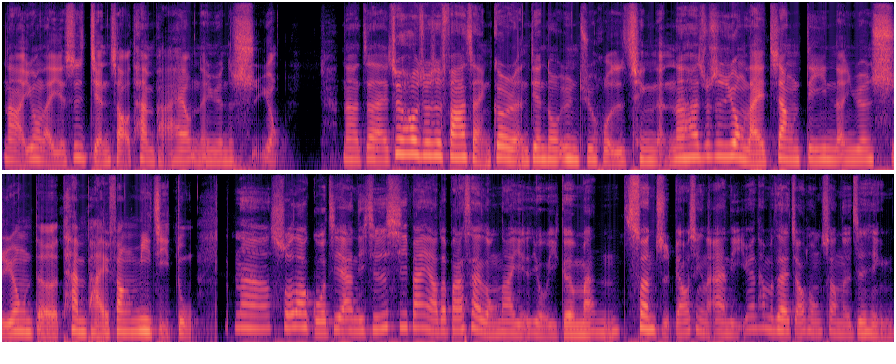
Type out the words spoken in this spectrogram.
那用来也是减少碳排，还有能源的使用。那再来最后就是发展个人电动运具或者是氢能，那它就是用来降低能源使用的碳排放密集度。那说到国际案例，其实西班牙的巴塞隆纳也有一个蛮算指标性的案例，因为他们在交通上的进行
